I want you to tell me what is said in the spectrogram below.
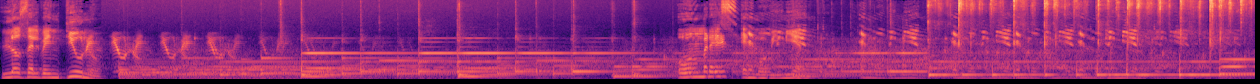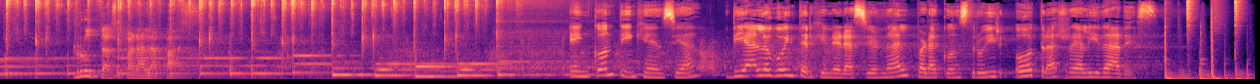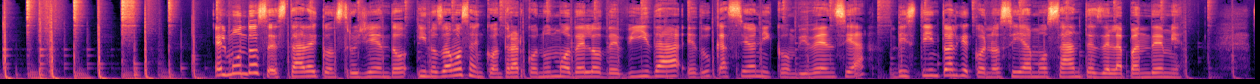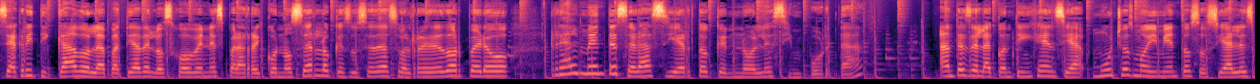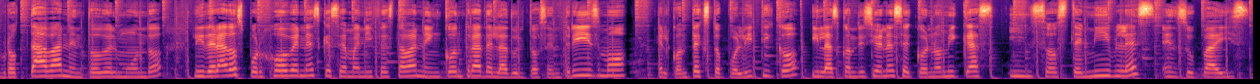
Los del 21. Hombres en movimiento. En movimiento, en movimiento, en movimiento, en movimiento. Rutas para la paz. En contingencia, diálogo intergeneracional para construir otras realidades. El mundo se está deconstruyendo y nos vamos a encontrar con un modelo de vida, educación y convivencia distinto al que conocíamos antes de la pandemia. Se ha criticado la apatía de los jóvenes para reconocer lo que sucede a su alrededor, pero ¿realmente será cierto que no les importa? Antes de la contingencia, muchos movimientos sociales brotaban en todo el mundo, liderados por jóvenes que se manifestaban en contra del adultocentrismo, el contexto político y las condiciones económicas insostenibles en su país.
